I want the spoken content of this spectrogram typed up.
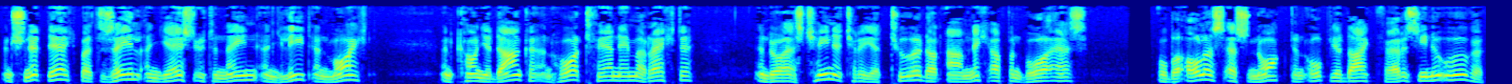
En snit derg bij zeel en geest uit de een en lied en macht, en kan je danken en hoort vernemen rechten, en door is geen creatuur dat aan niet op en boor is, over alles is naakt en opgedekt ver zijn ogen,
